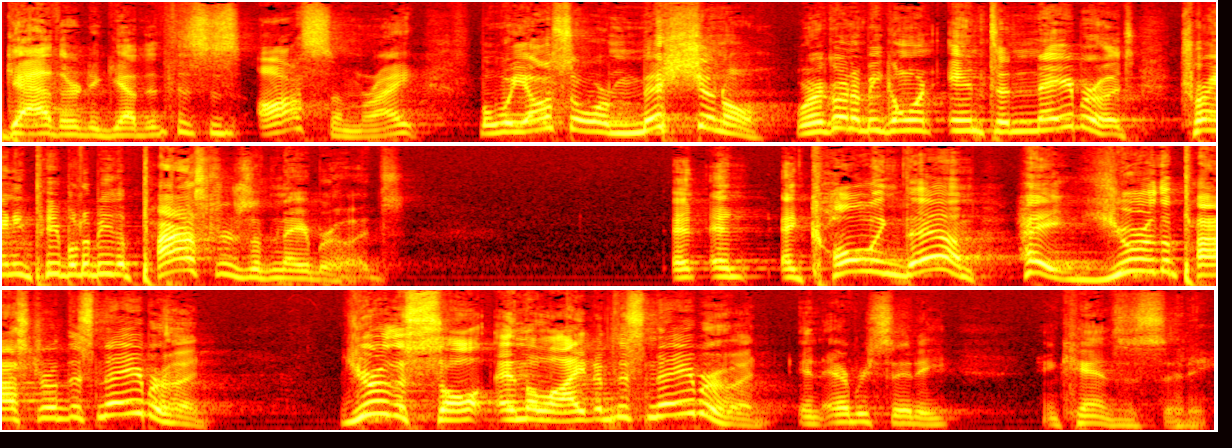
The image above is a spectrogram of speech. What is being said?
gather together. This is awesome, right? But we also are missional. We're going to be going into neighborhoods, training people to be the pastors of neighborhoods. And, and, and calling them, hey, you're the pastor of this neighborhood. You're the salt and the light of this neighborhood in every city in Kansas City.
